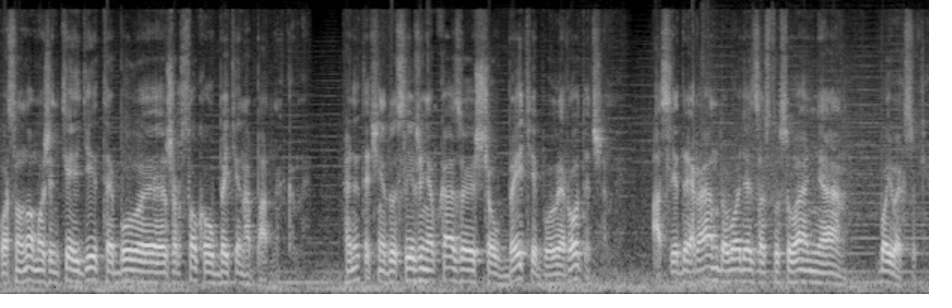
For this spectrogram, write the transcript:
В основному жінки і діти були жорстоко вбиті нападниками. Генетичні дослідження вказують, що вбиті були родичами, а сліди ран доводять застосування бойових сокир.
